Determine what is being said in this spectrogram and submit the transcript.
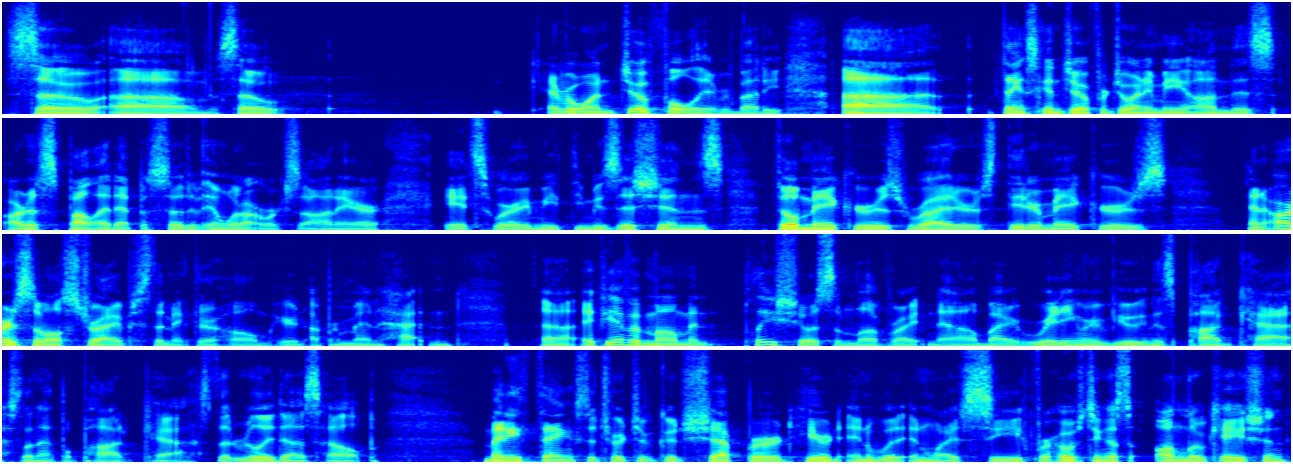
So um, so everyone, Joe Foley, everybody. Uh, thanks again, Joe, for joining me on this artist spotlight episode of Inwood Artworks on Air. It's where I meet the musicians, filmmakers, writers, theater makers, and artists of all stripes that make their home here in Upper Manhattan. Uh, if you have a moment, please show us some love right now by rating and reviewing this podcast on Apple Podcasts. That really does help. Many thanks to Church of Good Shepherd here in Inwood, NYC for hosting us on location,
